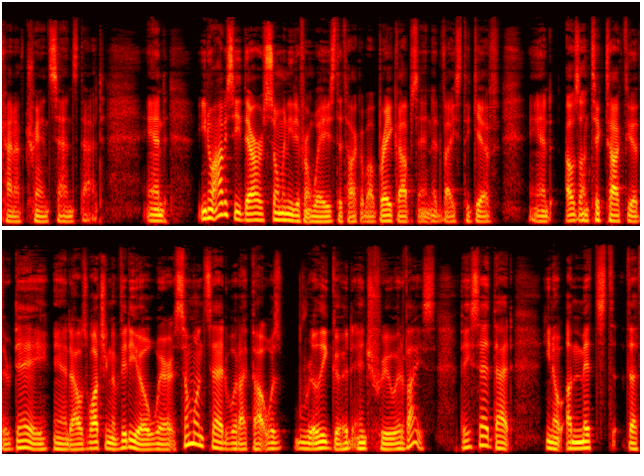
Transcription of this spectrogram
kind of transcends that. And, you know, obviously there are so many different ways to talk about breakups and advice to give. And I was on TikTok the other day and I was watching a video where someone said what I thought was really good and true advice. They said that you know, amidst the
